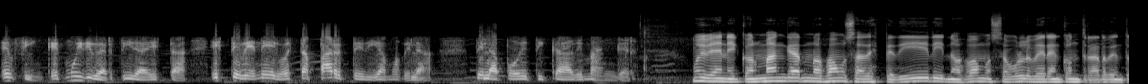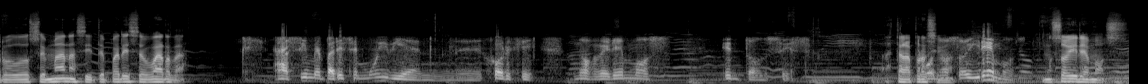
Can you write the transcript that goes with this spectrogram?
en fin, que es muy divertida esta, este venero, esta parte, digamos, de la, de la poética de Manger. Muy bien, y con Manger nos vamos a despedir y nos vamos a volver a encontrar dentro de dos semanas, si te parece, Barda. Así me parece muy bien, eh, Jorge. Nos veremos entonces. Hasta la próxima. nos oiremos. Nos oiremos.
